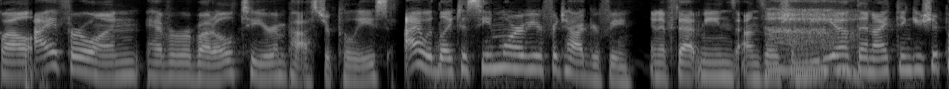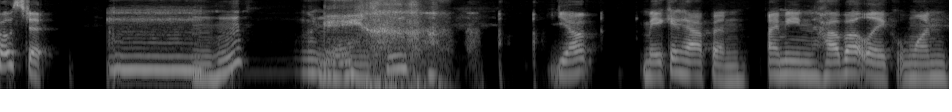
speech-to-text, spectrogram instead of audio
Well, I, for one, have a rebuttal to your imposter police. I would like to see more of your photography. And if that means on social media, then I think you should post it. Mm-hmm. Okay. Yep. Make it happen. I mean, how about like one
